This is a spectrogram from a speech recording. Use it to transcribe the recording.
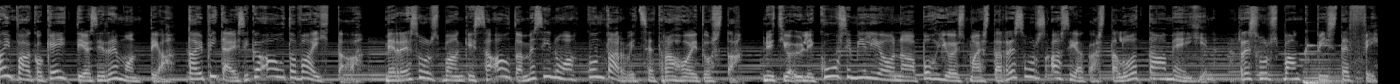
Kaipaako keittiösi remonttia tai pitäisikö auto vaihtaa? Me Resurssbankissa autamme sinua, kun tarvitset rahoitusta. Nyt jo yli 6 miljoonaa pohjoismaista resursasiakasta luottaa meihin. Resurssbank.fi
